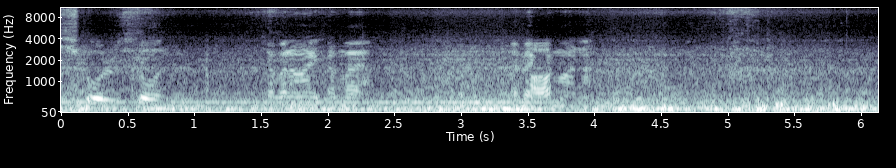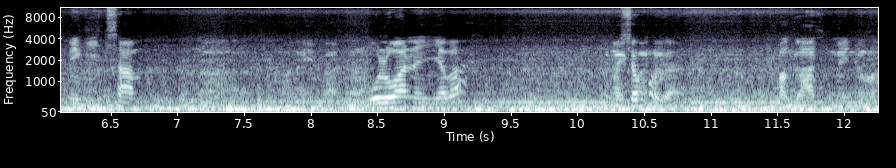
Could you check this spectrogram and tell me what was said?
School zone. Siya ba na nga isang ba? Sabay Ah. ka mana. May exam. Buluan na niya ba? Masok ba? Paglas, may nuwa.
